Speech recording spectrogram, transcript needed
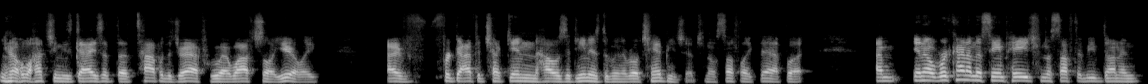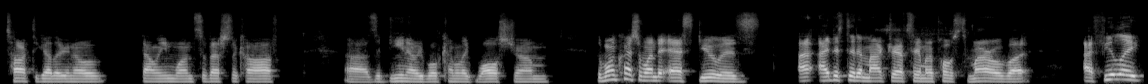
you know, watching these guys at the top of the draft who I watched all year. Like I've forgot to check in how Zadina is doing the World Championships, you know, stuff like that. But I'm, you know, we're kind of on the same page from the stuff that we've done and talked together. You know, Dahlin won, Svechnikov, uh, Zadina. We both kind of like Wahlstrom. The one question I wanted to ask you is, I, I just did a mock draft. Say I'm going to post tomorrow, but I feel like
